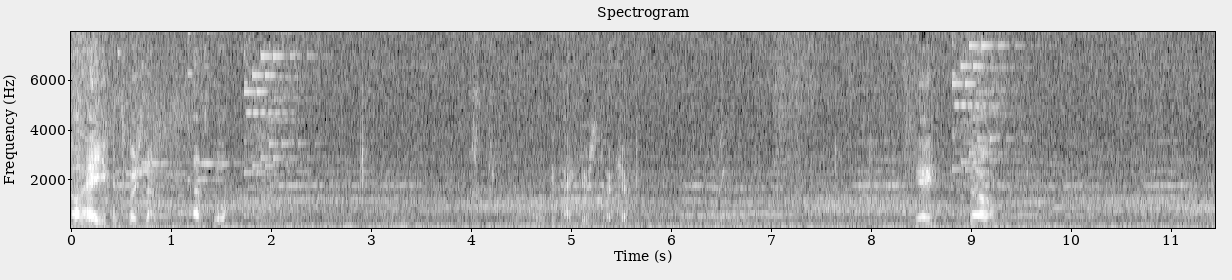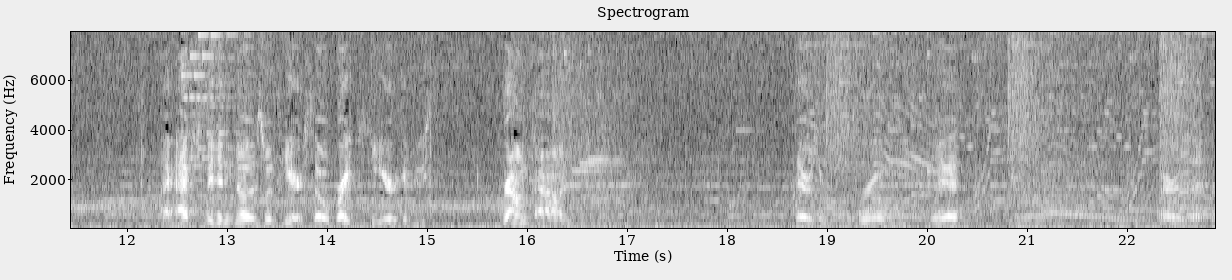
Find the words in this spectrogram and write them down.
oh hey, you can switch them. That's cool. I'll get back to your starship. Okay, so I actually didn't know this was here. So right here, if you ground pound, there's a room with, where is it?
